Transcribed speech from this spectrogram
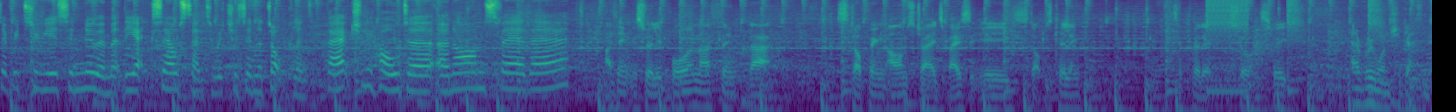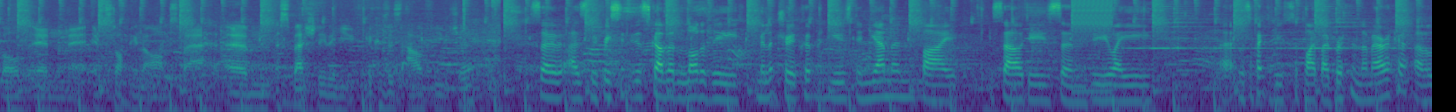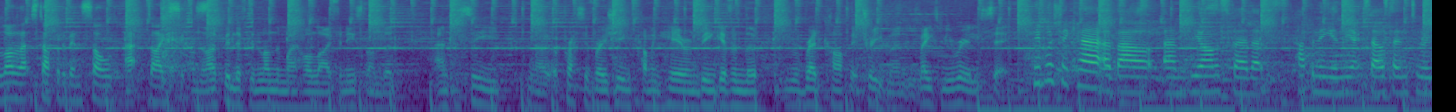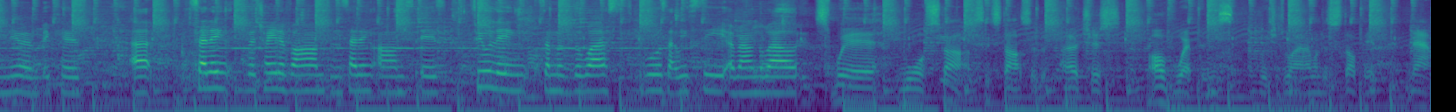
once every two years in Newham at the Excel Centre, which is in the Dockland. They actually hold a, an arms fair there. I think it's really important. I think that stopping arms trades basically stops killing, to put it short and sweet. Everyone should get involved in, in stopping the arms fair, um, especially the youth, because it's our future. So as we've recently discovered, a lot of the military equipment used in Yemen by the Saudis and the UAE uh, was effectively supplied by Britain and America, and a lot of that stuff would have been sold at DSEI. You know, I've been lived in London my whole life, in East London, and to see you know oppressive regimes coming here and being given the, the red carpet treatment makes me really sick. People should care about um, the arms fair that's happening in the Excel Centre in Newham because uh, selling the trade of arms and selling arms is fueling some of the worst wars that we see around the world. It's where war starts. It starts at the purchase of weapons, which is why I want to stop it now.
